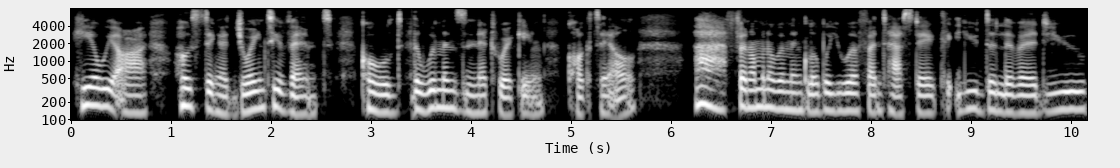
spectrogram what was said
here we are hosting a joint event called the Women's Networking Cocktail. Ah, Phenomenal Women Global, you were fantastic. You delivered. You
